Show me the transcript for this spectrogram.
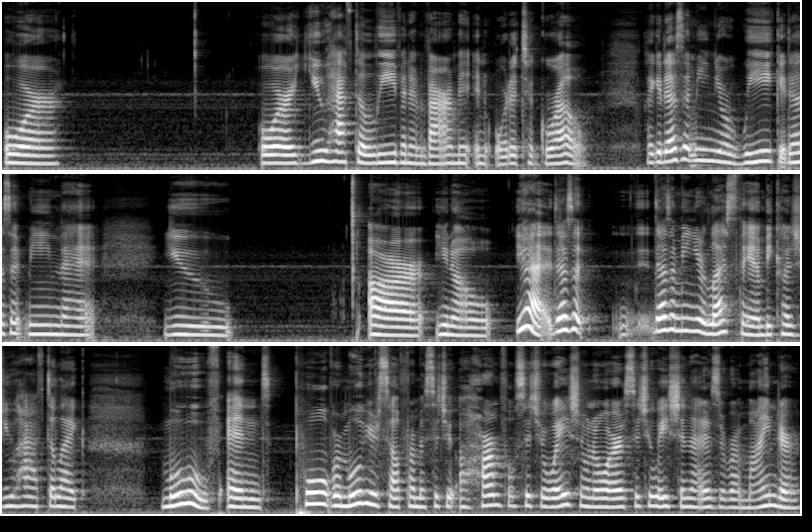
or or you have to leave an environment in order to grow. Like it doesn't mean you're weak. It doesn't mean that you are, you know, yeah, it doesn't it doesn't mean you're less than because you have to like move and pull remove yourself from a situ a harmful situation or a situation that is a reminder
